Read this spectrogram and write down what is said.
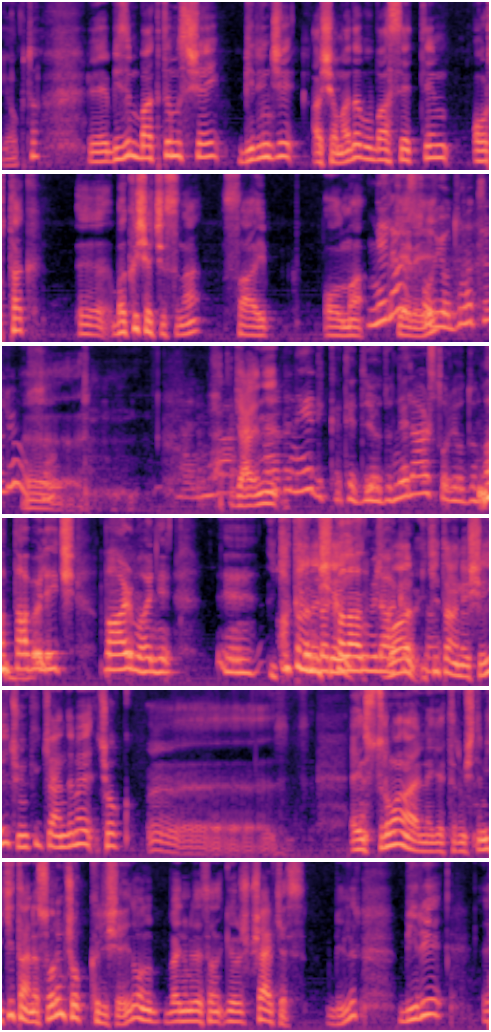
yoktu. Ee, bizim baktığımız şey birinci aşamada bu bahsettiğim ortak e, bakış açısına sahip olma Neler gereği. soruyordun hatırlıyor musun? Yani neye dikkat ediyordun? Neler soruyordun? Hatta böyle hiç var mı hani e, İki tane şey kalan var. iki tane şeyi çünkü kendime çok e, enstrüman haline getirmiştim. İki tane sorum çok klişeydi. Onu benimle görüşmüş herkes bilir. Biri e,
